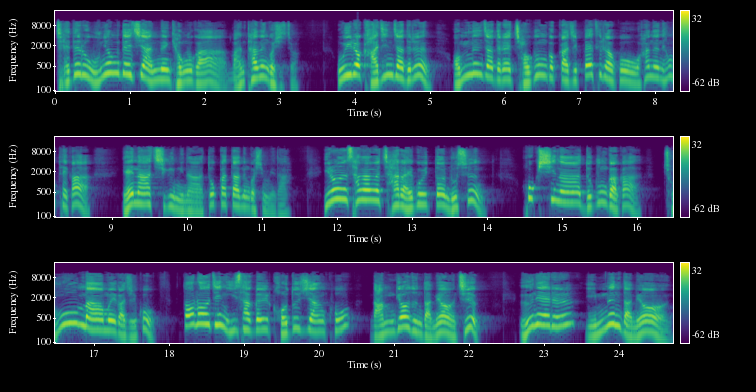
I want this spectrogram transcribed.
제대로 운영되지 않는 경우가 많다는 것이죠. 오히려 가진 자들은 없는 자들의 적은 것까지 뺏으려고 하는 형태가 예나 지금이나 똑같다는 것입니다. 이런 상황을 잘 알고 있던 룻은 혹시나 누군가가 좋은 마음을 가지고 떨어진 이삭을 거두지 않고 남겨둔다면, 즉, 은혜를 입는다면,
